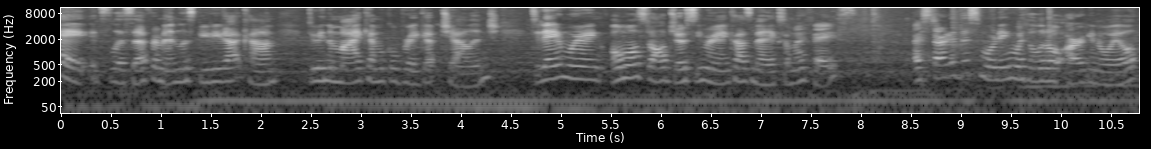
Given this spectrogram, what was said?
Hey, it's Lissa from EndlessBeauty.com doing the My Chemical Breakup Challenge. Today I'm wearing almost all Josie Maran Cosmetics on my face. I started this morning with a little argan oil.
